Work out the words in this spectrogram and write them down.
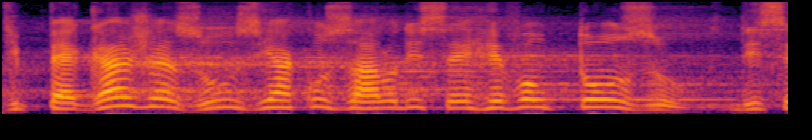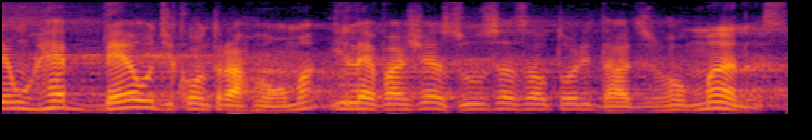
de pegar Jesus e acusá-lo de ser revoltoso, de ser um rebelde contra Roma e levar Jesus às autoridades romanas.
